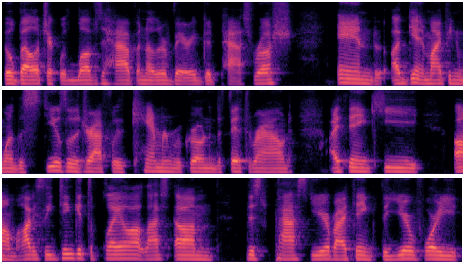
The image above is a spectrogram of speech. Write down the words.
Bill Belichick would love to have another very good pass rush. And again, in my opinion, one of the steals of the draft with Cameron McGrone in the fifth round. I think he um, obviously didn't get to play a lot last um, this past year, but I think the year before he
